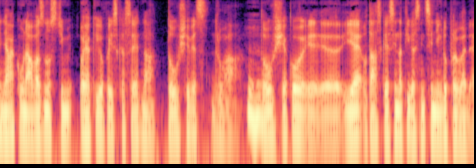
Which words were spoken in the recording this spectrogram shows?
nějakou návaznost tím, o jakýho pejska se jedná, to už je věc druhá. Mm-hmm. To už jako je, je otázka, jestli na té vesnici někdo provede.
